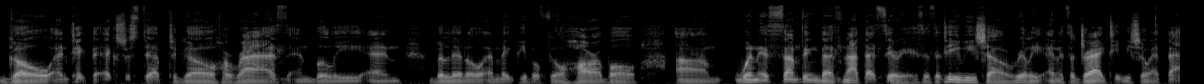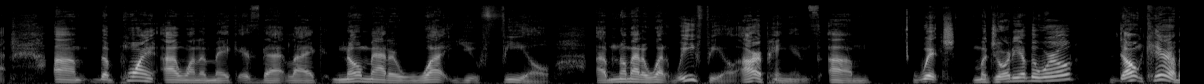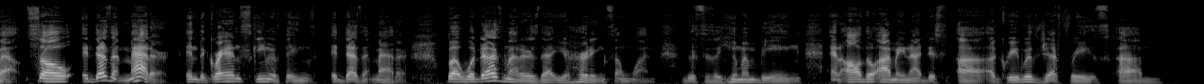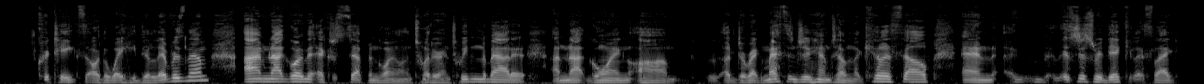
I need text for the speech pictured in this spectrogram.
go and take the extra step to go harass and bully and belittle and make people feel horrible um, when it's something that's not that serious. It's a TV show, really, and it's a drag TV show at that. Um, the point I want to make is that, like, no matter what you feel, um, no matter what we feel, our opinions, um, which majority of the world don't care about. So it doesn't matter. In the grand scheme of things, it doesn't matter. But what does matter is that you're hurting someone. This is a human being. And although I may not dis, uh, agree with Jeffrey's um, critiques or the way he delivers them, I'm not going the extra step and going on Twitter and tweeting about it. I'm not going um, a direct messaging him, telling him to kill himself. And uh, it's just ridiculous. Like,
